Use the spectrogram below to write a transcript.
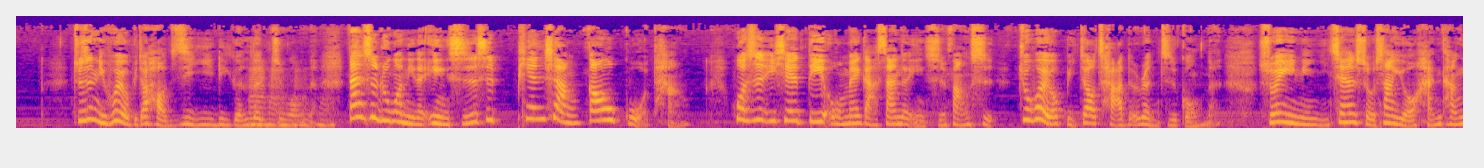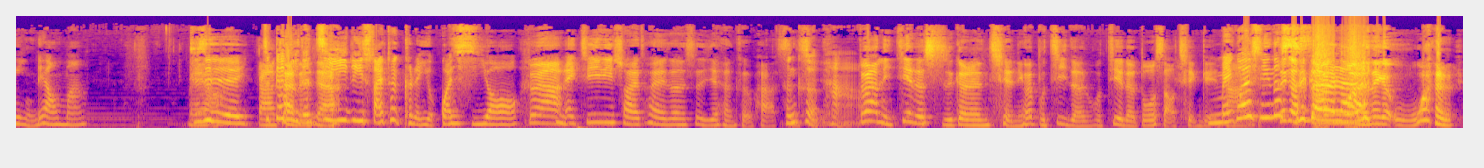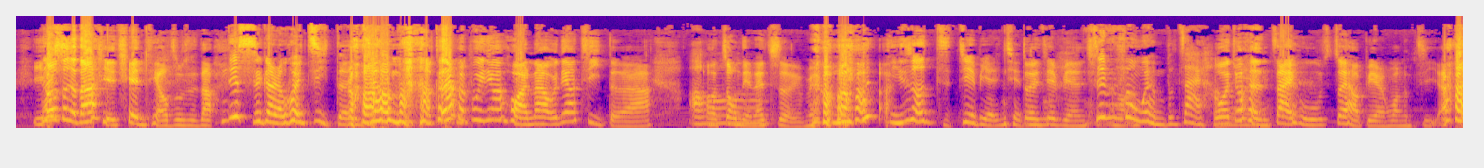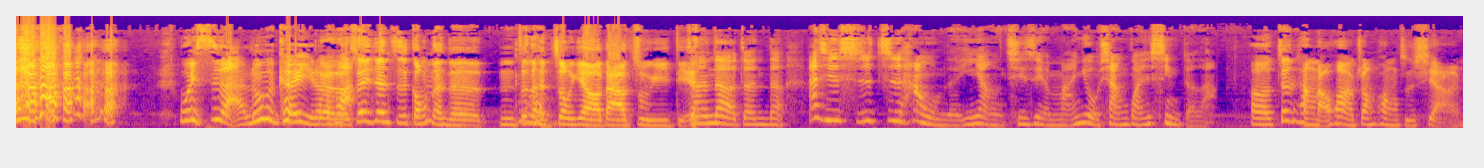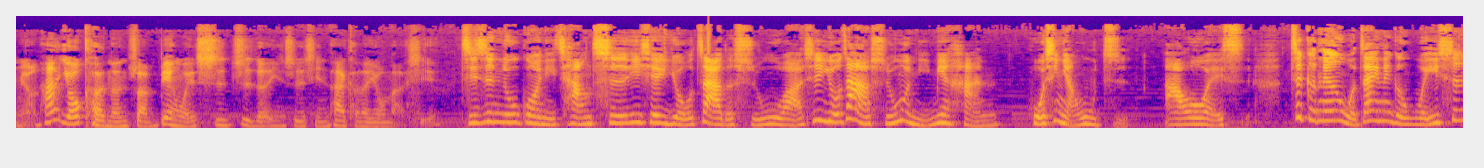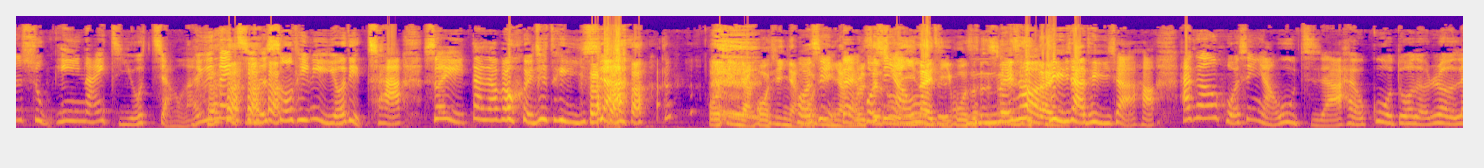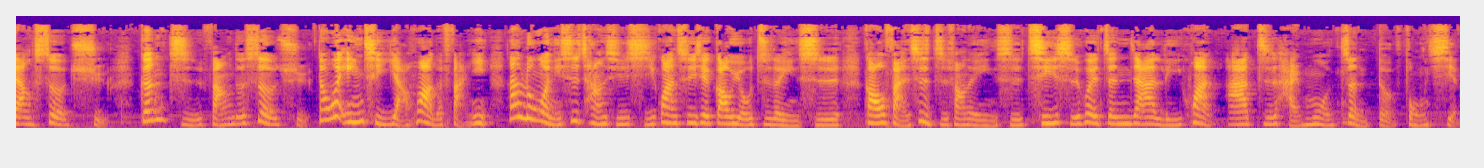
就是你会有比较好的记忆力跟认知功能，但是如果你的饮食是偏向高果糖，或是一些低 omega 三的饮食方式，就会有比较差的认知功能。所以你现在手上有含糖饮料吗？就是这跟你的记忆力衰退可能有关系哦。对啊，哎，记忆力衰退真的是一件很可怕的事情。很可怕。对啊，你借了十个人钱，你会不记得我借了多少钱给你？没关系，那十个人，那个五万，以后这个都要写欠条，知不知道？那十个人会记得，你知道吗？可他们不一定会还呐，我一定要记得啊。哦，重点在这有没有？你是说只借别人钱？对，借别人钱。这部分我也很不在乎，我就很在乎，最好别人忘记啊。我也是啊，如果可以的话，所以认知功能的，嗯，真的很重要，大家注意一点。真的，真的。那其实失智和我们的营养其实也蛮有相关性的啦。呃，正常老化的状况之下，有没有它有可能转变为失智的饮食形态？可能有哪些？其实，如果你常吃一些油炸的食物啊，其实油炸的食物里面含活性氧物质 ROS。这个呢，我在那个维生素 E 那一集有讲了，因为那一集的收听率有点差，所以大家要不要回去听一下？活性氧，活性氧，活性对活性氧物质，没错，听一下，听一下哈。它跟活性氧物质啊，还有过多的热量摄取跟脂肪的摄取，都会引起氧化的反应。那如果你是长期习惯吃一些高油脂的饮食、高反式脂肪的饮食，其实会增加罹患阿兹海默症的风险。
